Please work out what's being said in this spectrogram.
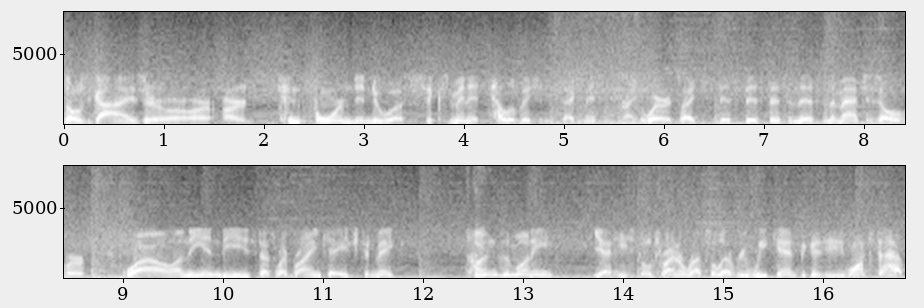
those guys are are, are conformed into a six minute television segment Right. where it's like this, this, this, and this, and the match is over. While on the Indies, that's why Brian Cage can make tons of money. Yet he's still trying to wrestle every weekend because he wants to have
